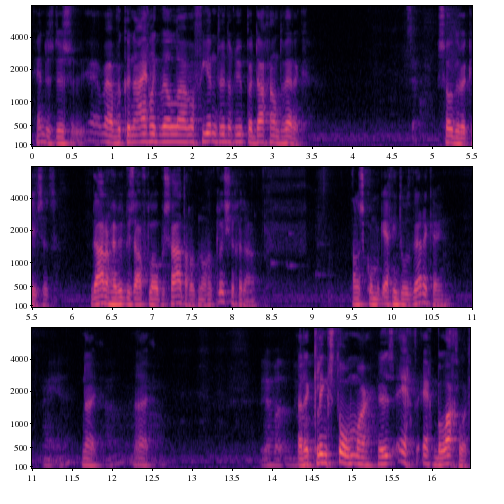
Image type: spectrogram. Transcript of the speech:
Hè, dus dus ja, we kunnen eigenlijk wel, wel 24 uur per dag aan het werk. Zo druk is het. Daarom heb ik dus afgelopen zaterdag ook nog een klusje gedaan. Anders kom ik echt niet door het werk heen. Nee, hè? Nee. Nee. Ja, dat klinkt stom, maar het is echt, echt belachelijk.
